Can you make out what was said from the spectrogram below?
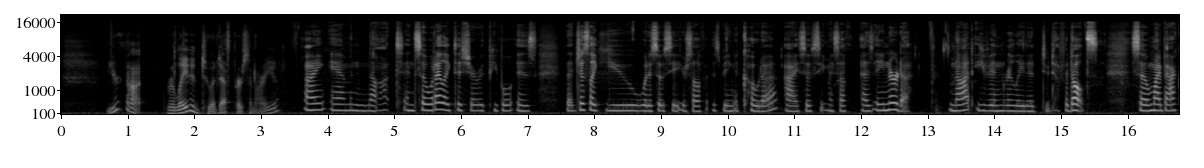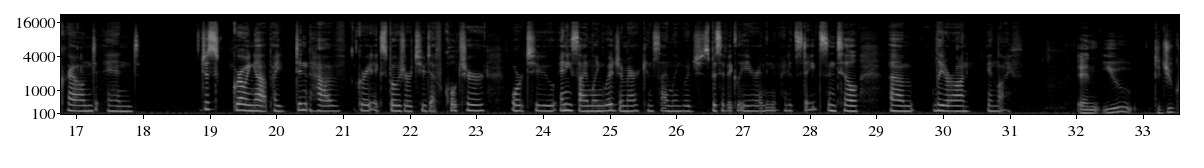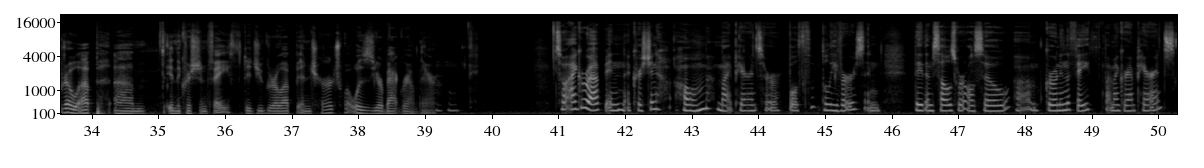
You're not related to a deaf person, are you? I am not. And so, what I like to share with people is that just like you would associate yourself as being a CODA, I associate myself as a NERDA, not even related to deaf adults. So, my background and just growing up, I didn't have great exposure to deaf culture or to any sign language, American Sign Language specifically here in the United States, until um, later on in life. And you, did you grow up um, in the Christian faith? Did you grow up in church? What was your background there? Mm-hmm. So I grew up in a Christian home. My parents are both believers, and they themselves were also um, grown in the faith by my grandparents.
